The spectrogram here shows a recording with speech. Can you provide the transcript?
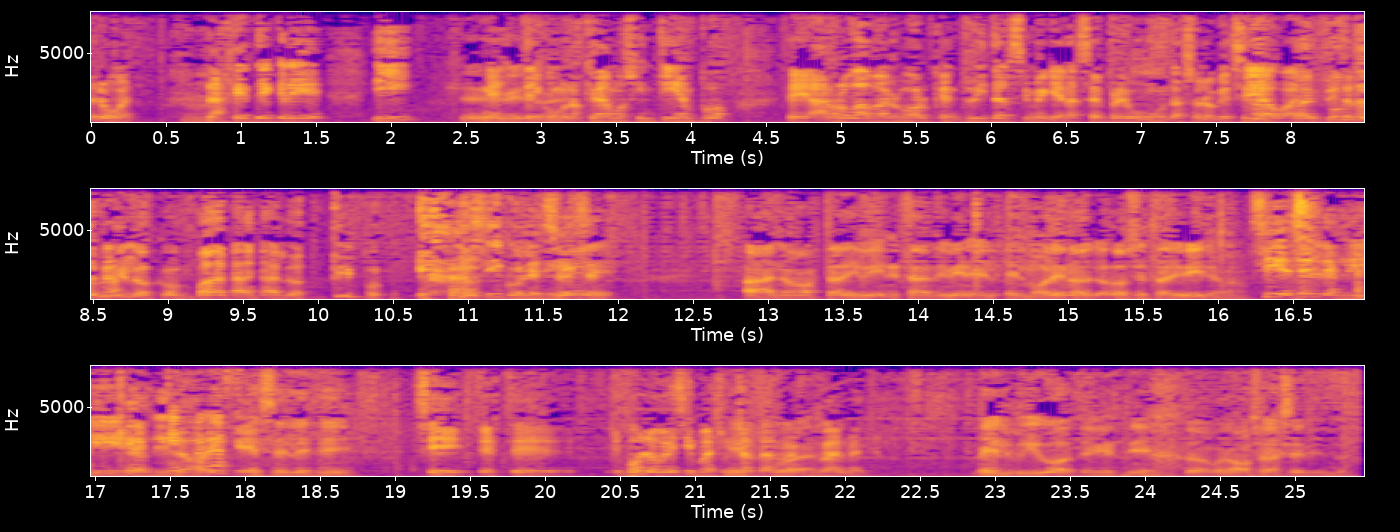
Pero bueno, Mm. la gente cree y divino, este, como nos quedamos sin tiempo, eh, arroba Verborg en Twitter si me quieren hacer preguntas o lo que sea, o Hay Twitter fotos acá. que los comparan a los tipos. Así con Leslie Sí. Ah, no, está divino, está divino. El, el moreno de los dos está divino. ¿no? Sí, es el Leslie, ¿Qué- Leslie es Leslie? sí, este, vos lo ves y parece un fuerte. realmente. El bigote que tiene. Todo. Bueno, vamos a la serie. entonces.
